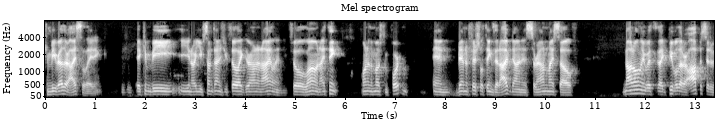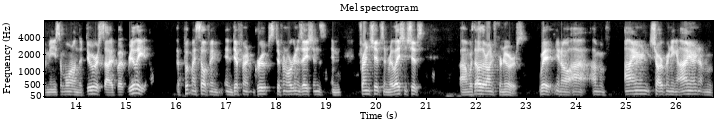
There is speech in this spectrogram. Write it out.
can be rather isolating. Mm-hmm. It can be, you know, you sometimes you feel like you're on an island, you feel alone. I think one of the most important and beneficial things that I've done is surround myself not only with like people that are opposite of me, so more on the doer side, but really I put myself in, in different groups, different organizations and friendships and relationships um, with other entrepreneurs. With, you know, I, I'm iron sharpening iron. I'm a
